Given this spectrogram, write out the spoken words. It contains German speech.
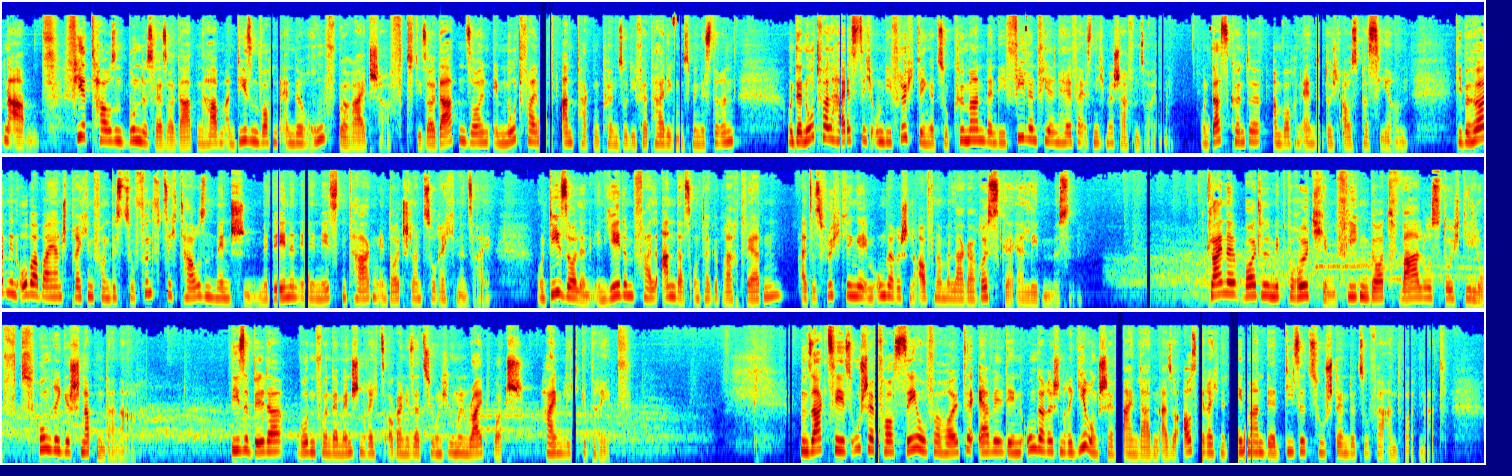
Guten Abend. 4000 Bundeswehrsoldaten haben an diesem Wochenende Rufbereitschaft. Die Soldaten sollen im Notfall mit anpacken können, so die Verteidigungsministerin. Und der Notfall heißt, sich um die Flüchtlinge zu kümmern, wenn die vielen, vielen Helfer es nicht mehr schaffen sollten. Und das könnte am Wochenende durchaus passieren. Die Behörden in Oberbayern sprechen von bis zu 50.000 Menschen, mit denen in den nächsten Tagen in Deutschland zu rechnen sei. Und die sollen in jedem Fall anders untergebracht werden, als es Flüchtlinge im ungarischen Aufnahmelager Röske erleben müssen. Kleine Beutel mit Brötchen fliegen dort wahllos durch die Luft. Hungrige schnappen danach. Diese Bilder wurden von der Menschenrechtsorganisation Human Rights Watch heimlich gedreht. Nun sagt CSU-Chef Horst Seehofer heute, er will den ungarischen Regierungschef einladen, also ausgerechnet den Mann, der diese Zustände zu verantworten hat.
